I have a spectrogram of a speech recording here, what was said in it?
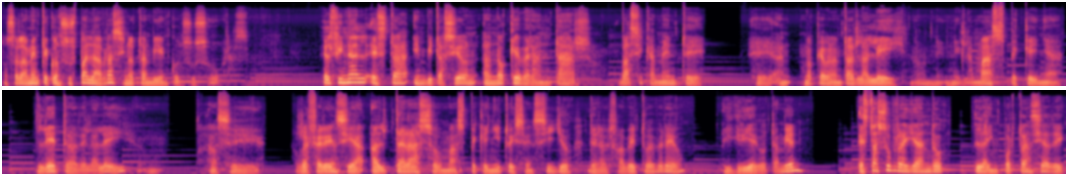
no solamente con sus palabras, sino también con sus obras. El final, esta invitación a no quebrantar, básicamente eh, a no quebrantar la ley, ni la más pequeña letra de la ley, hace referencia al trazo más pequeñito y sencillo del alfabeto hebreo y griego también, está subrayando la importancia de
